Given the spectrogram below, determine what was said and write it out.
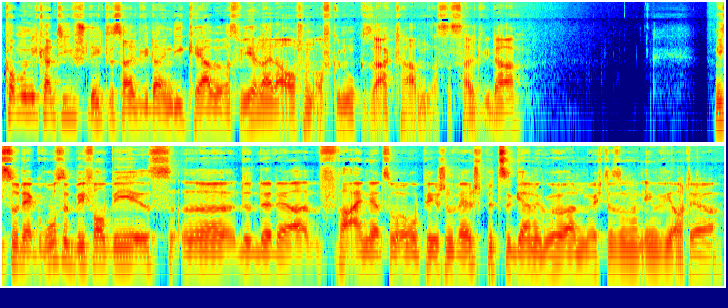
kommunikativ schlägt es halt wieder in die Kerbe, was wir hier leider auch schon oft genug gesagt haben, dass es halt wieder nicht so der große BVB ist, äh, der, der Verein, der zur europäischen Weltspitze gerne gehören möchte, sondern irgendwie auch der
